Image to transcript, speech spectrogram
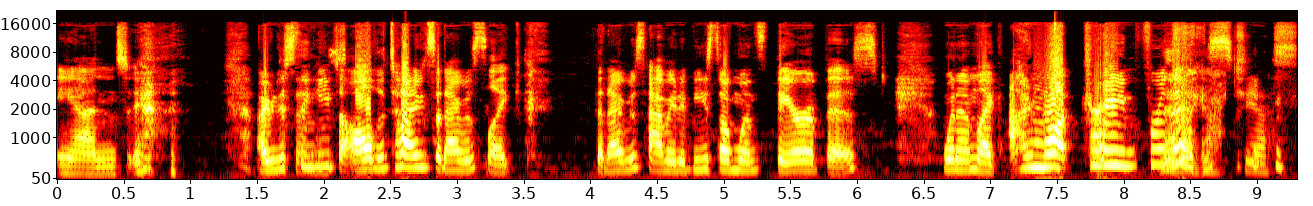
and i'm just thinking to all the times that i was like that I was having to be someone's therapist when I'm like, I'm not trained for this. yes.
